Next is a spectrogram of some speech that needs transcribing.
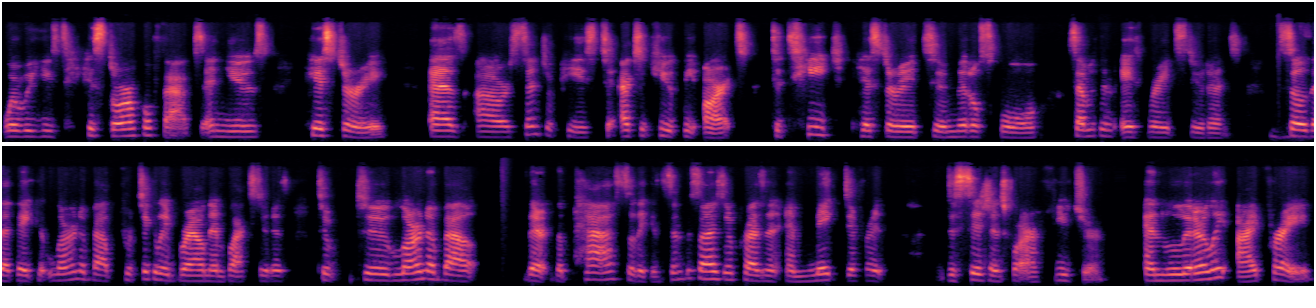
where we use historical facts and use history as our centerpiece to execute the arts, to teach history to middle school, seventh and eighth grade students, mm-hmm. so that they could learn about, particularly Brown and Black students, to, to learn about their the past so they can synthesize their present and make different decisions for our future. And literally, I prayed.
